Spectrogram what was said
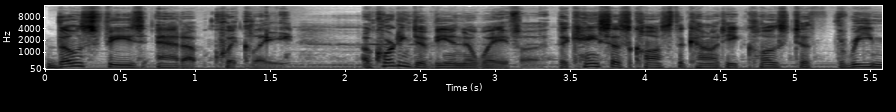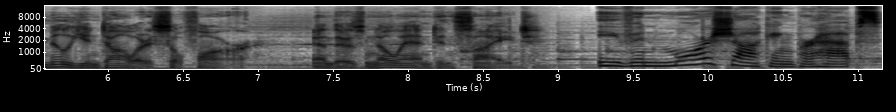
Those fees add up quickly. According to Villanueva, the case has cost the county close to $3 million so far, and there's no end in sight. Even more shocking, perhaps,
